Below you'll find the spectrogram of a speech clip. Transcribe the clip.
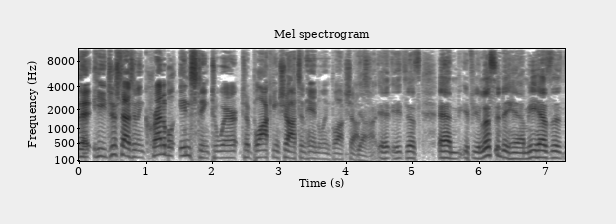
that he just has an incredible instinct to where to blocking shots and handling block shots. Yeah, it, it just and if you listen to him, he has a,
